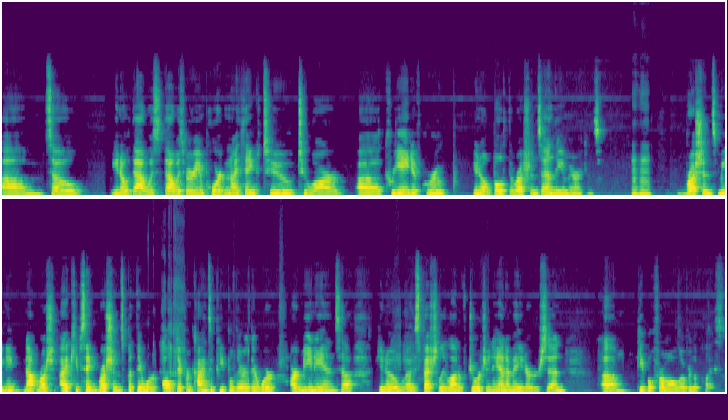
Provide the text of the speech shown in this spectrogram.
Um, so, you know, that was that was very important, I think, to to our uh, creative group. You know, both the Russians and the Americans. Mm-hmm. Russians meaning not Russian. I keep saying Russians, but there were all different kinds of people there. There were Armenians, uh, you know, especially a lot of Georgian animators and um, people from all over the place.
